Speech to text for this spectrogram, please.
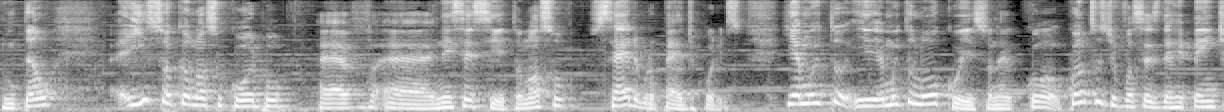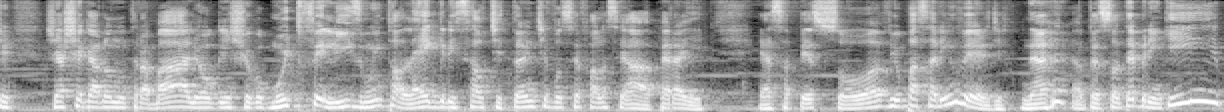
Então, isso é que o nosso corpo é, é, necessita, o nosso cérebro pede por isso. E é muito, e é muito louco isso, né? Quantos de vocês de repente já chegaram no trabalho, alguém chegou muito feliz, muito alegre, saltitante, e você fala assim: ah, peraí, essa pessoa viu passarinho verde, né? A pessoa até brinca, ih,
